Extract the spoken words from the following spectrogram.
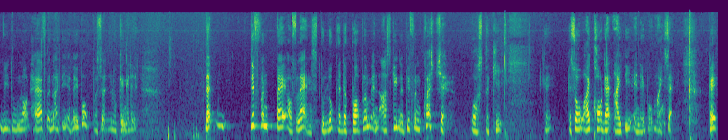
we do not have an IT-enabled person looking at it. That different pair of lens to look at the problem and asking a different question was the key. Okay, and so I call that IT-enabled mindset. Okay,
